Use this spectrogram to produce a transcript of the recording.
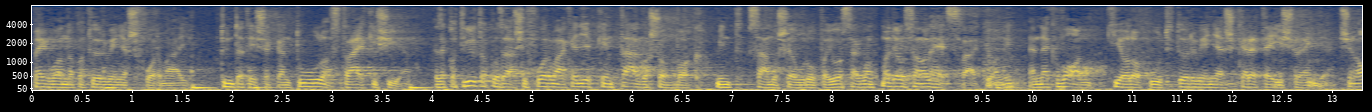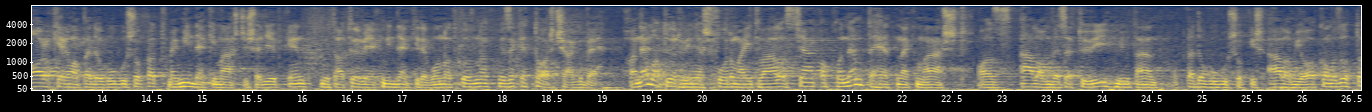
megvannak a törvényes formái. Tüntetéseken túl a sztrájk is ilyen. Ezek a tiltakozási formák egyébként tágasabbak, mint számos európai országban. Magyarországon lehet sztrájkolni. Ennek van kialakult törvényes kerete is rendje. És én arra kérem a pedagógusokat, meg mindenki mást is egyébként, miután a törvények mindenkire vonatkoznak, hogy ezeket tartsák be. Ha nem a törvényes formáit választják, akkor nem tehetnek mást az államvezetői, miután a pedagógusok is állami alkalmazottak,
